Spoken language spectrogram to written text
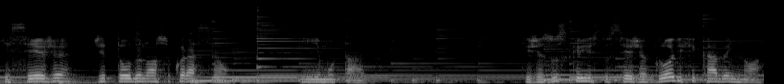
que seja de todo o nosso coração e imutável. Que Jesus Cristo seja glorificado em nós,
